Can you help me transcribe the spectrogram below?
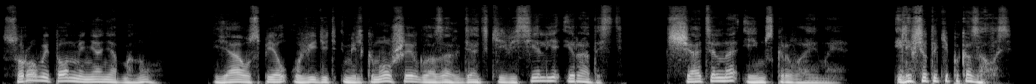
Суровый тон меня не обманул. Я успел увидеть мелькнувшие в глазах дядьки веселье и радость, тщательно им скрываемые. Или все-таки показалось?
